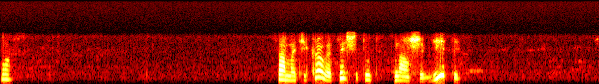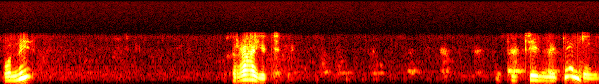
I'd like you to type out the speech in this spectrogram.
Ось. Саме цікаве те, що тут наші діти, вони грають у суцільній темряві.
